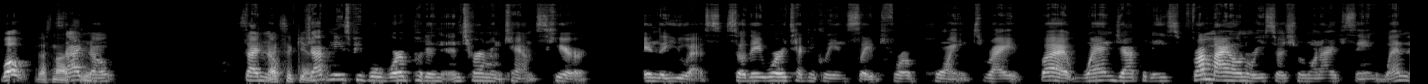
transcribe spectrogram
Well, That's not side true. note. Side note, Mexican. Japanese people were put in internment camps here in the US. So they were technically enslaved for a point, right? But when Japanese, from my own research, from what I've seen, when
